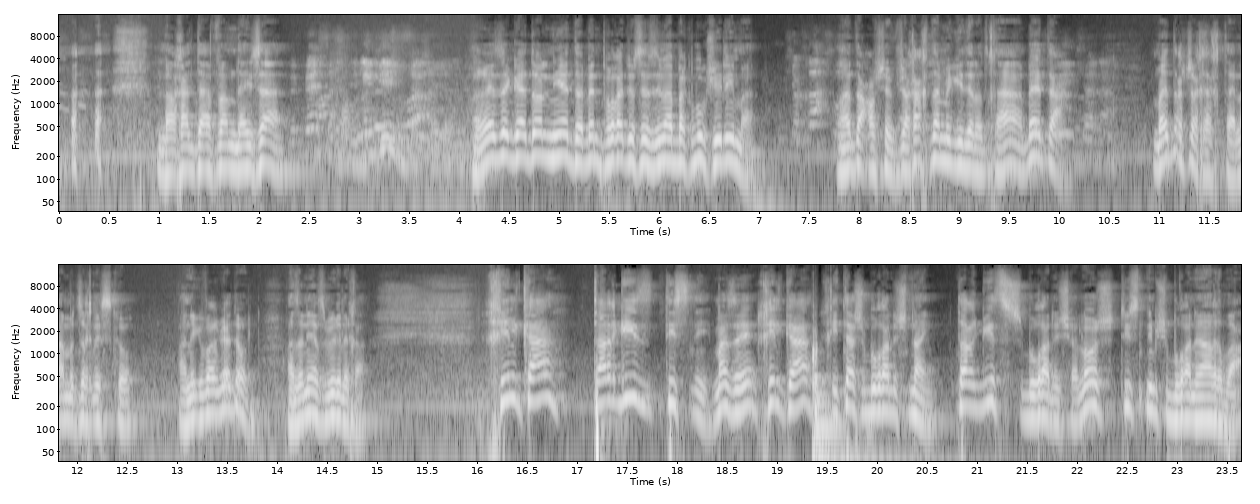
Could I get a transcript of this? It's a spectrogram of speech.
לא אכלת אף פעם דייסה? בפסח. הרי איזה גדול נהיית, בן פורת יוסף, זה מהבקבוק של אמא. מה אתה חושב? שכחת מי גידל אותך, אה? בטח. בטח שכחת, למה צריך לזכור? אני כבר גדול, אז אני אסביר לך. חילקה, תרגיז, טיסני. מה זה? חילקה, חיטה שבורה לשניים. תרגיז, שבורה לשלוש, טיסנים, שבורה לארבע.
